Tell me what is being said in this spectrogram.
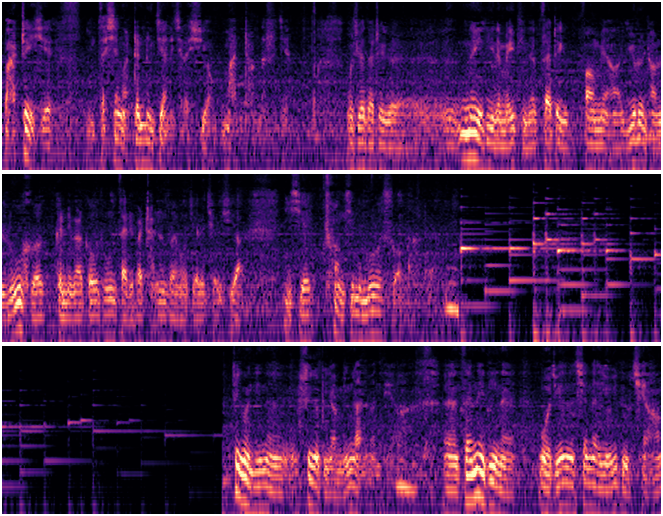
把这些在香港真正建立起来需要漫长的时间。我觉得这个内地的媒体呢，在这个方面啊，舆论场如何跟这边沟通，在这边产生作用，我觉得确实需要一些创新的摸索吧。这个问题呢，是一个比较敏感的问题啊。嗯，在内地呢，我觉得现在有一堵墙，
